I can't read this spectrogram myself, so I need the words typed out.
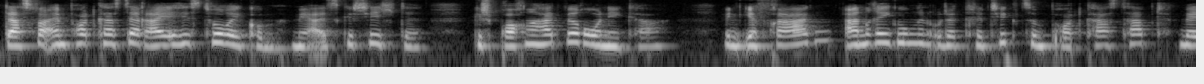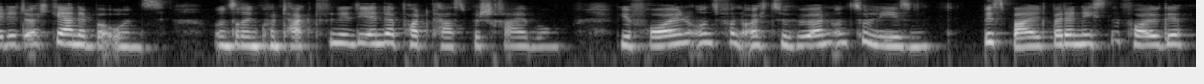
Das war ein Podcast der Reihe Historikum, mehr als Geschichte. Gesprochen hat Veronika. Wenn ihr Fragen, Anregungen oder Kritik zum Podcast habt, meldet euch gerne bei uns. Unseren Kontakt findet ihr in der Podcast-Beschreibung. Wir freuen uns, von euch zu hören und zu lesen. Bis bald bei der nächsten Folge.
